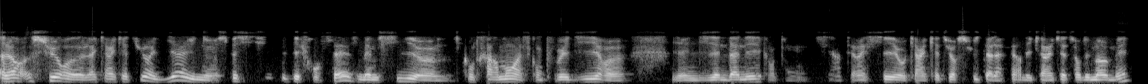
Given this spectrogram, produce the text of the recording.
Alors sur euh, la caricature, il y a une spécificité française, même si, euh, contrairement à ce qu'on pouvait dire euh, il y a une dizaine d'années, quand on s'est intéressé aux caricatures suite à l'affaire des caricatures de Mahomet,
